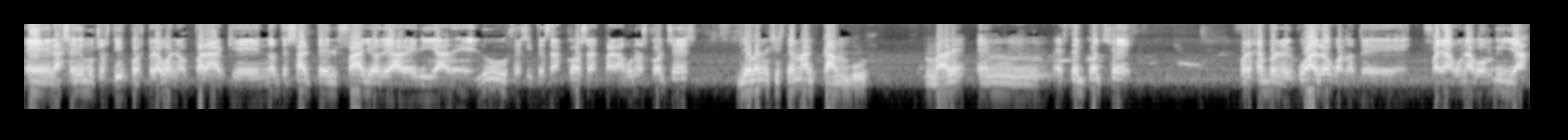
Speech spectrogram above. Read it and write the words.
Eh, las hay de muchos tipos, pero bueno, para que no te salte el fallo de avería de luces y todas estas cosas, para algunos coches llevan el sistema CAN-BUS, ¿vale? En este coche, por ejemplo, en el cuadro, cuando te falla alguna bombilla,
